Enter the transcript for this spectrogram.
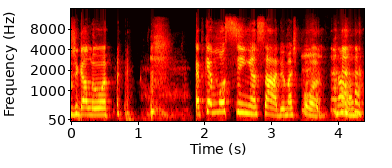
de galoa. É porque é mocinha, sabe? Mas, pô, não.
